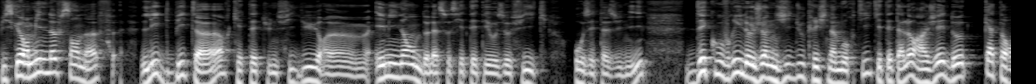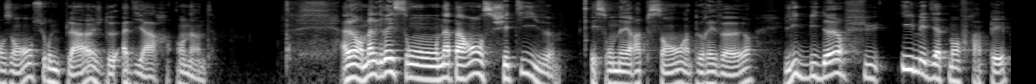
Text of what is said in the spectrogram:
Puisque en 1909, Leadbeater, qui était une figure euh, éminente de la société théosophique aux États-Unis, découvrit le jeune Jiddu Krishnamurti qui était alors âgé de 14 ans sur une plage de Adyar en Inde. Alors malgré son apparence chétive et son air absent, un peu rêveur, Leadbeater fut immédiatement frappé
